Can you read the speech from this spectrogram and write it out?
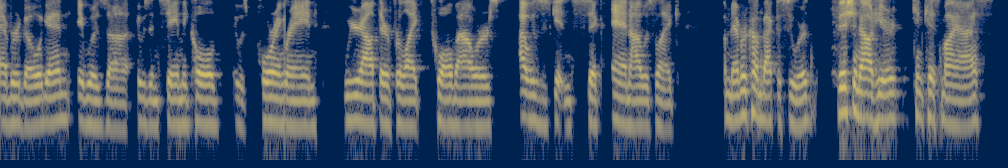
ever go again. It was uh, it was insanely cold. It was pouring rain. We were out there for like 12 hours. I was just getting sick, and I was like, I'm never coming back to Seward. Fishing out here can kiss my ass.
